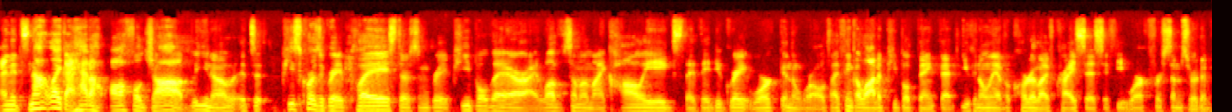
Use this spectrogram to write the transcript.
And it's not like I had an awful job. You know, it's a Peace Corps is a great place. There's some great people there. I love some of my colleagues that they do great work in the world. I think a lot of people think that you can only have a quarter life crisis if you work for some sort of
